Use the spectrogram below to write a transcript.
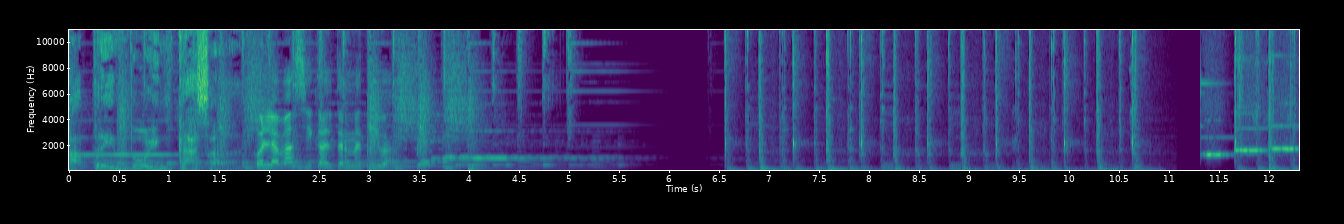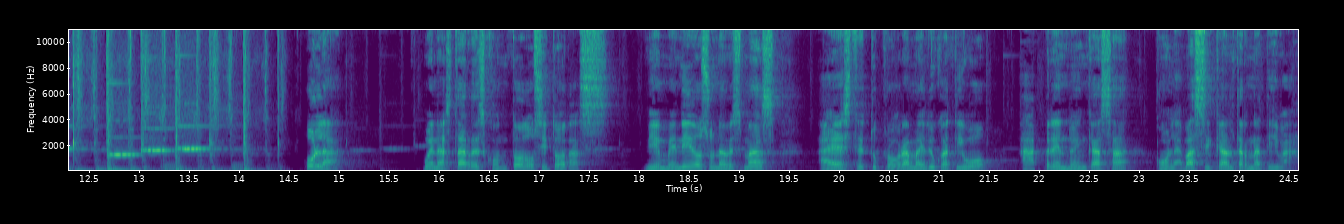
Aprendo en casa. Con la básica alternativa. Hola, buenas tardes con todos y todas. Bienvenidos una vez más a este tu programa educativo Aprendo en casa con la básica alternativa.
